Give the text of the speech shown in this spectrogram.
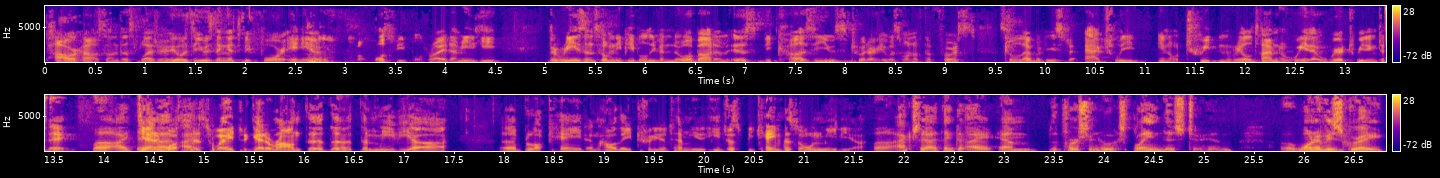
powerhouse on this platform. He was using it before any of well, most people, right? I mean, he the reason so many people even know about him is because he used Twitter. He was one of the first celebrities to actually, you know, tweet in real time the way that we're tweeting today. Well, I think, Yeah, and it was I- his way to get around the the the media uh, blockade and how they treated him. He he just became his own media. Well, actually, I think I am the person who explained this to him. Uh, one of his great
